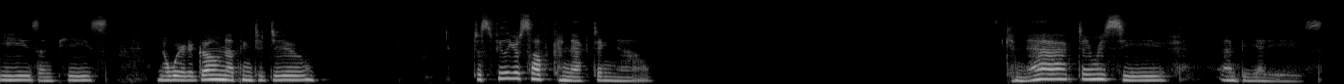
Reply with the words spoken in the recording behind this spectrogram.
ease and peace, nowhere to go, nothing to do, just feel yourself connecting now. Connect and receive and be at ease.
